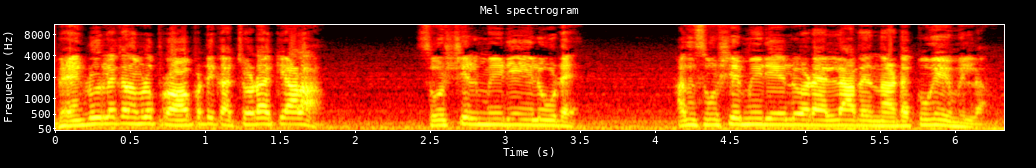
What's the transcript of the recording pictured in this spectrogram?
ബാംഗ്ലൂരിലൊക്കെ നമ്മൾ പ്രോപ്പർട്ടി കച്ചവടാക്കിയ ആളാ. സോഷ്യൽ മീഡിയയിലൂടെ അത് സോഷ്യൽ മീഡിയയിലൂടെ അല്ലാതെ നടക്കുകയുമില്ല.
